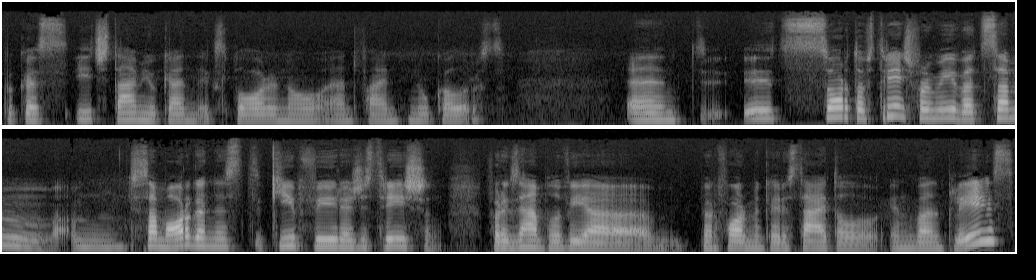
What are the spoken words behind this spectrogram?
because each time you can explore, you know, and find new colors. And it's sort of strange for me that some um, some organists keep the registration. For example, we are performing a recital in one place,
